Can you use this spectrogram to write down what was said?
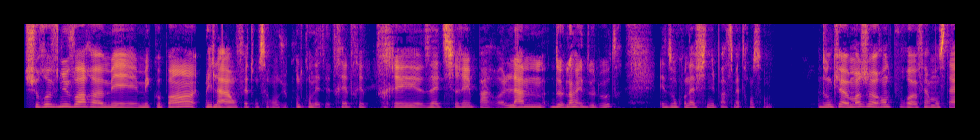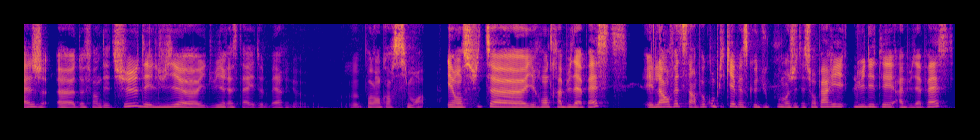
Je suis revenue voir euh, mes, mes copains. Et là, en fait, on s'est rendu compte qu'on était très, très, très attirés par euh, l'âme de l'un et de l'autre. Et donc, on a fini par se mettre ensemble. Donc, euh, moi, je rentre pour faire mon stage de fin d'études. Et lui, lui, il reste à Heidelberg pendant encore six mois. Et ensuite, il rentre à Budapest. Et là, en fait, c'est un peu compliqué parce que du coup, moi, j'étais sur Paris, lui, il était à Budapest.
